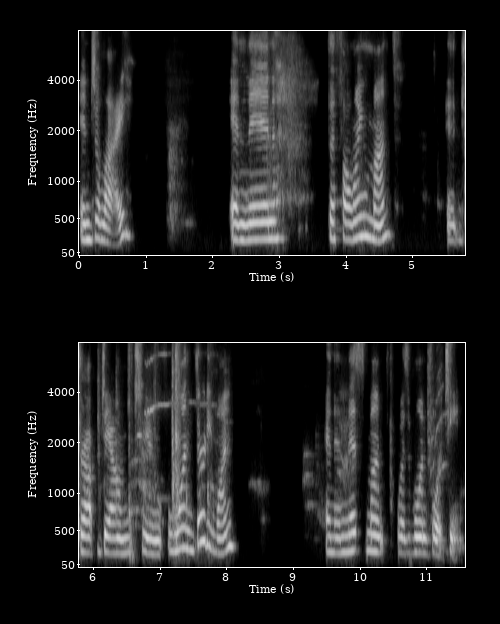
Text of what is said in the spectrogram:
in July. And then the following month it dropped down to 131 and then this month was 114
